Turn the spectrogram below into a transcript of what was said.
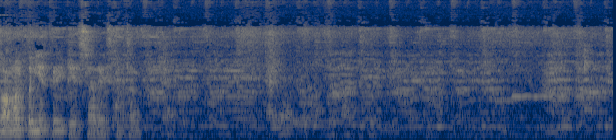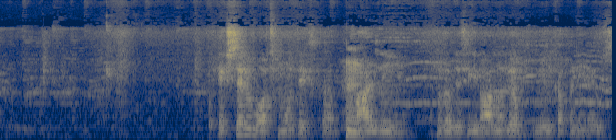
नॉर्मल पनीर का ही टेस्ट आ रहा है इसके साथ। टेक्सचर भी बहुत स्मूथ है इसका हम्म। हार्ड नहीं है। मतलब जैसे कि नॉर्मल जो मिल्क का पनीर है उस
